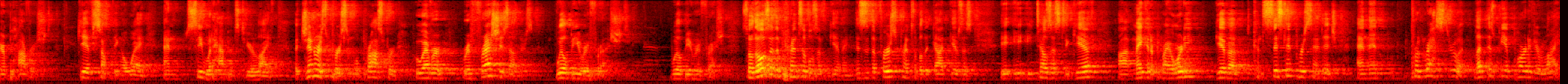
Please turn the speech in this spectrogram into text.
You're impoverished. Give something away and see what happens to your life. A generous person will prosper. Whoever refreshes others will be refreshed. Will be refreshed. So, those are the principles of giving. This is the first principle that God gives us. He, tells us to give, uh, make it a priority, give a consistent percentage, and then progress through it. Let this be a part of your life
